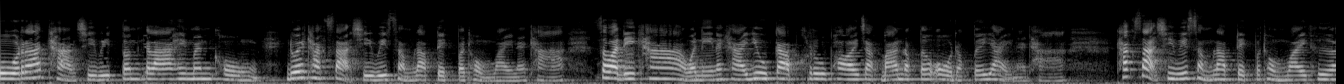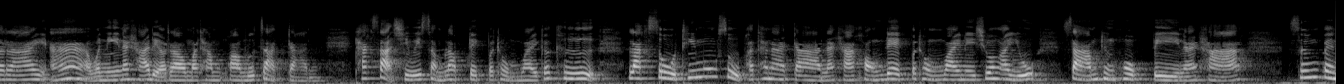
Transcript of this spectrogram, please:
ปูรากฐานชีวิตต้นกล้าให้มั่นคง ด้วยทักษะชีวิตสำหรับเด็กปฐมวัยนะคะ สวัสดีค่ะ วันนี้นะคะอยู่กับครูพลอยจากบ้านดรโอดรใหญ่นะคะ ทักษะชีวิตสำหรับเด็กปฐมวัยคืออะไรอ่าวันนี้นะคะ เดี๋ยวเรามาทำความรู้จักกัน ทักษะชีวิตสำหรับเด็กปฐมวัยก็คือ หลักสูตรที่มุ่งสู่พัฒนาการนะคะ ของเด็กปฐมวัยในช่วงอายุ 3-6 ปีนะคะ ซึ่งเป็น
